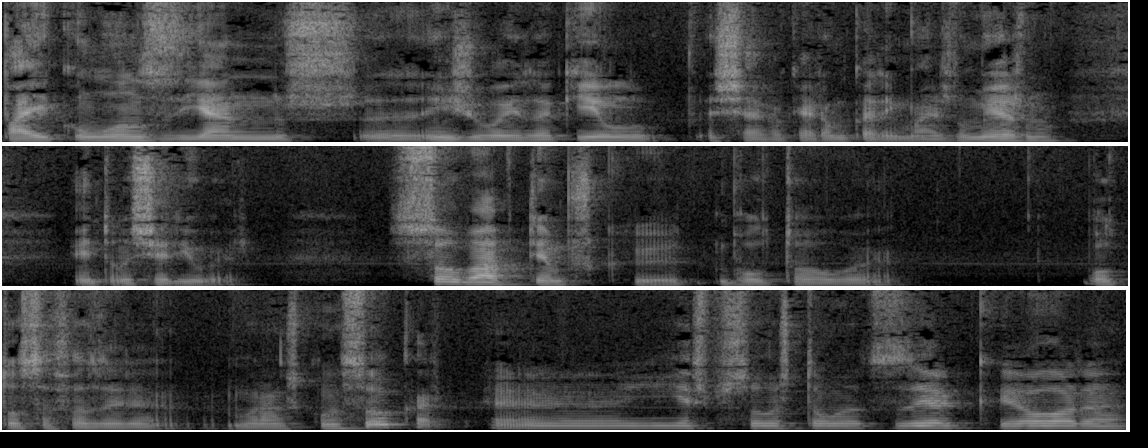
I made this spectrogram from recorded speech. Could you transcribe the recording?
pai com 11 anos uh, enjoei daquilo, achava que era um bocadinho mais do mesmo, então deixei de o ver. Soube há tempos que voltou voltou-se a fazer eh, morangos com açúcar Uh, e as pessoas estão a dizer que ora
